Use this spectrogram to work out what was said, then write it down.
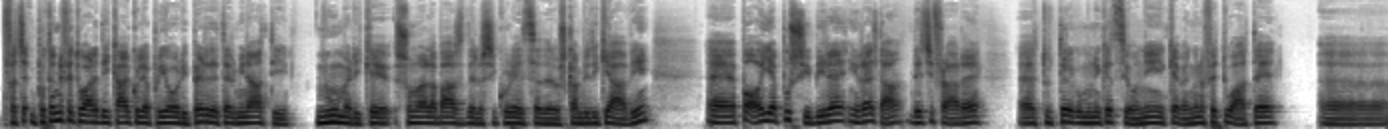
face- potendo effettuare dei calcoli a priori per determinati numeri che sono alla base della sicurezza dello scambio di chiavi, eh, poi è possibile in realtà decifrare eh, tutte le comunicazioni che vengono effettuate eh,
